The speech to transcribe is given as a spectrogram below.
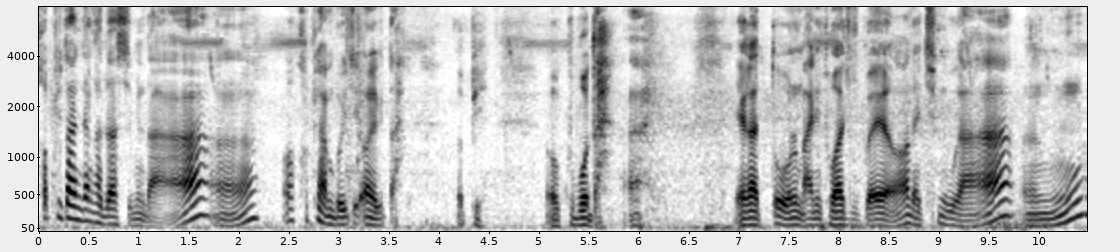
커피도 한 잔 가져왔습니다. 어, 어, 커피 안 보이지? 어, 여기 있다. 커피. 어, 구보다. 아. 얘가 또 오늘 많이 도와줄 거예요. 내 친구가. 음.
